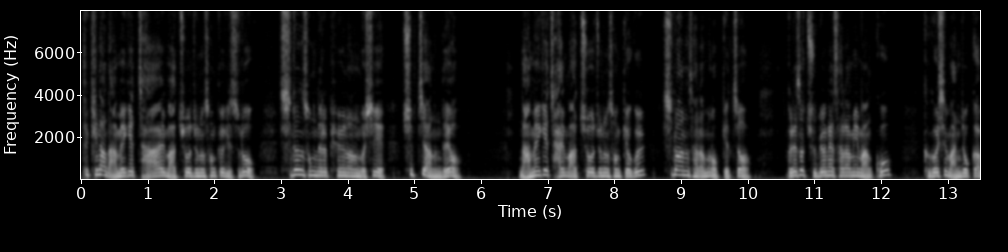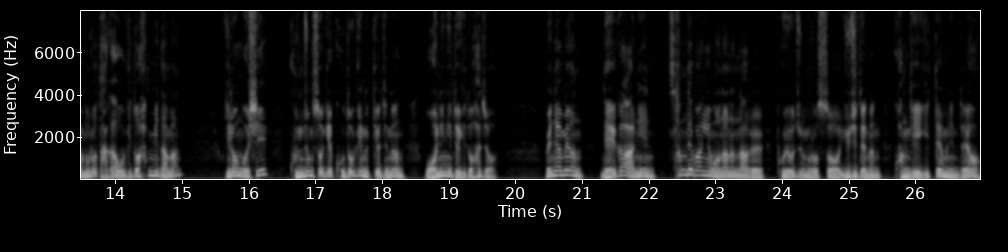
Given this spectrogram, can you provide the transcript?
특히나 남에게 잘 맞춰주는 성격일수록 싫은 속내를 표현하는 것이 쉽지 않은데요. 남에게 잘 맞춰주는 성격을 싫어하는 사람은 없겠죠. 그래서 주변에 사람이 많고 그것이 만족감으로 다가오기도 합니다만 이런 것이 군중 속에 고독이 느껴지는 원인이 되기도 하죠. 왜냐하면 내가 아닌 상대방이 원하는 나를 보여줌으로써 유지되는 관계이기 때문인데요.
